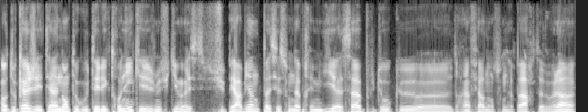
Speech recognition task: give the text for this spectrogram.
En tout cas, j'ai été à Nantes au goûter électronique et je me suis dit, bah, c'est super bien de passer son après-midi à ça plutôt que euh, de rien faire dans son appart. euh, voilà.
